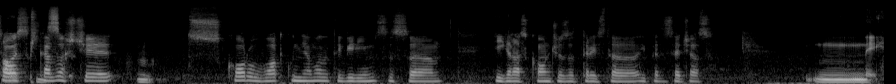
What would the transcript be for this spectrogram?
Тоест, алпийска. казваш, че М. скоро, Владко, няма да те видим с а, игра с конча за 350 часа. Не.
